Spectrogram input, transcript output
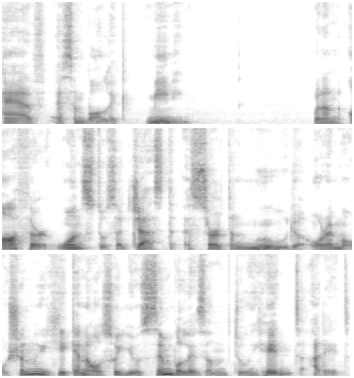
have a symbolic meaning. When an author wants to suggest a certain mood or emotion, he can also use symbolism to hint at it,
